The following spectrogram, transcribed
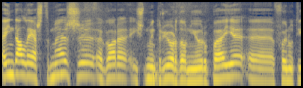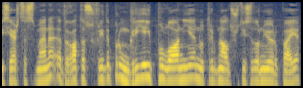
Ainda a leste, mas uh, agora, isto no interior da União Europeia, uh, foi notícia esta semana a derrota sofrida por Hungria e Polónia no Tribunal de Justiça da União Europeia,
